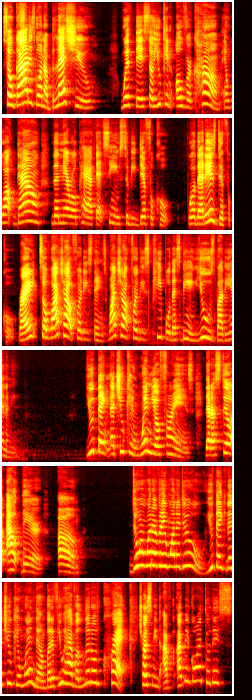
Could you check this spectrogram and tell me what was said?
So God is going to bless you with this so you can overcome and walk down the narrow path that seems to be difficult well, that is difficult, right? So watch out for these things. Watch out for these people that's being used by the enemy. You think that you can win your friends that are still out there um doing whatever they want to do. You think that you can win them, but if you have a little crack, trust me, I've I've been going through this.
